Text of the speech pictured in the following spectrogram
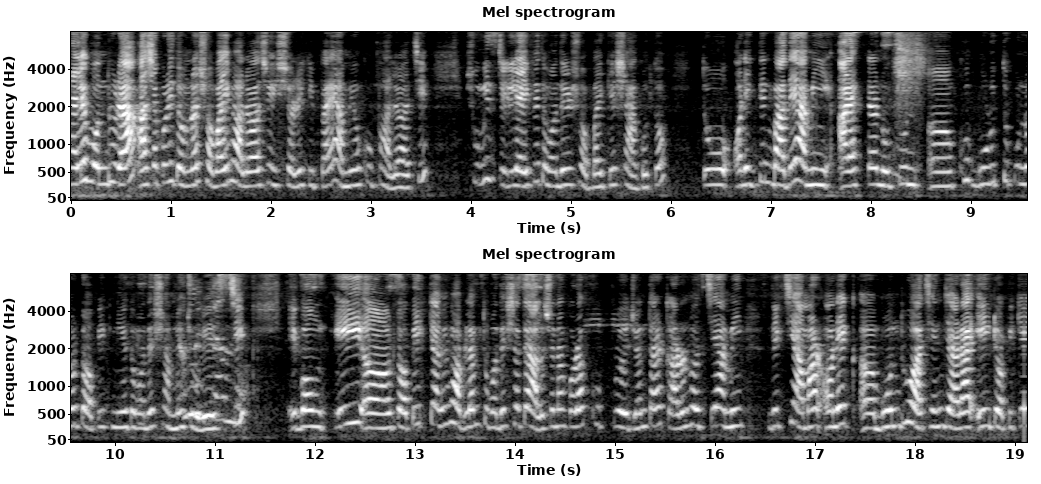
হ্যালো বন্ধুরা, আশা করি তোমরা সবাই ভালো আছো, ঈশ্বরের কৃপায়। আমিও খুব ভালো আছি। সুমিস ডেলি লাইফে তোমাদের সবাইকে স্বাগত। তো অনেকদিন বাদে আমি আর একটা নতুন খুব গুরুত্বপূর্ণ টপিক নিয়ে তোমাদের সামনে চলে এসেছি। এবং এই টপিকটা আমি ভাবলাম তোমাদের সাথে আলোচনা করা খুব প্রয়োজন। তার কারণ হচ্ছে আমি দেখছি আমার অনেক বন্ধু আছেন যারা এই টপিকে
